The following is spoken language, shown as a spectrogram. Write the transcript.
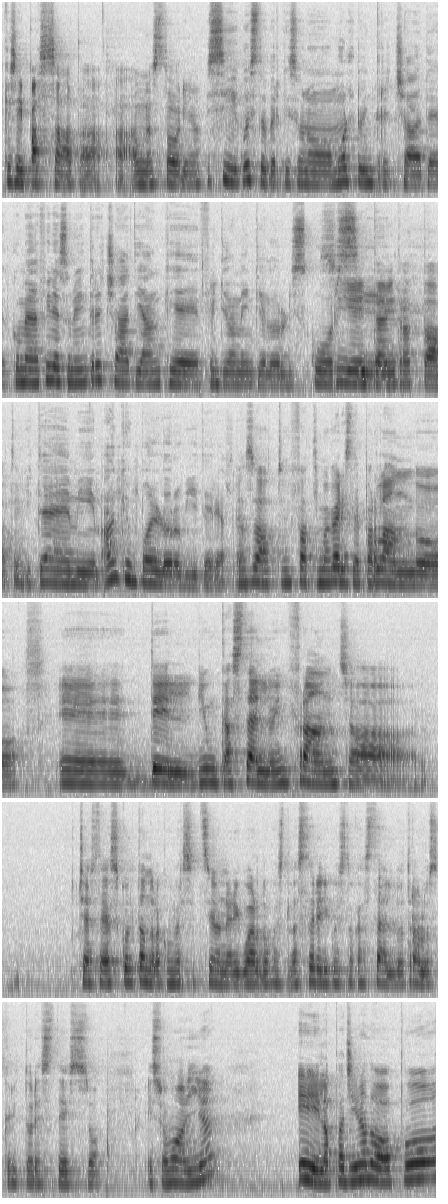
che sei passata a una storia. Sì, questo perché sono molto intrecciate, come alla fine sono intrecciati anche effettivamente i loro discorsi. Sì, i temi trattati. I temi, anche un po' le loro vite in realtà. Esatto, infatti magari stai parlando eh, del, di un castello in Francia, cioè stai ascoltando la conversazione riguardo quest- la storia di questo castello tra lo scrittore stesso e sua moglie e la pagina dopo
